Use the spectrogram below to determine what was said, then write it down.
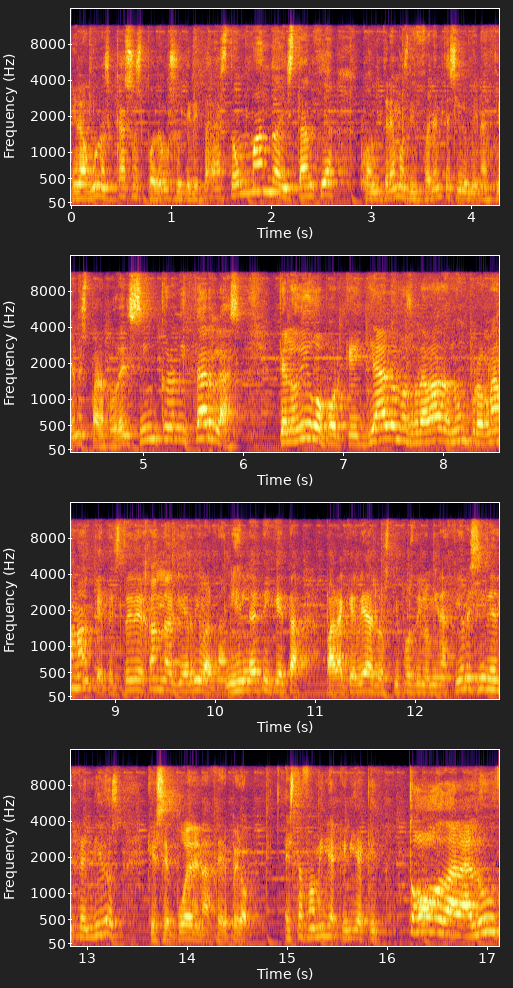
en algunos casos podemos utilizar hasta un mando a distancia cuando tenemos diferentes iluminaciones para poder sincronizarlas. Te lo digo porque ya lo hemos grabado en un programa que te estoy dejando aquí arriba también la etiqueta para que veas los tipos de iluminaciones y de encendidos que se pueden hacer. Pero esta familia quería que toda la luz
